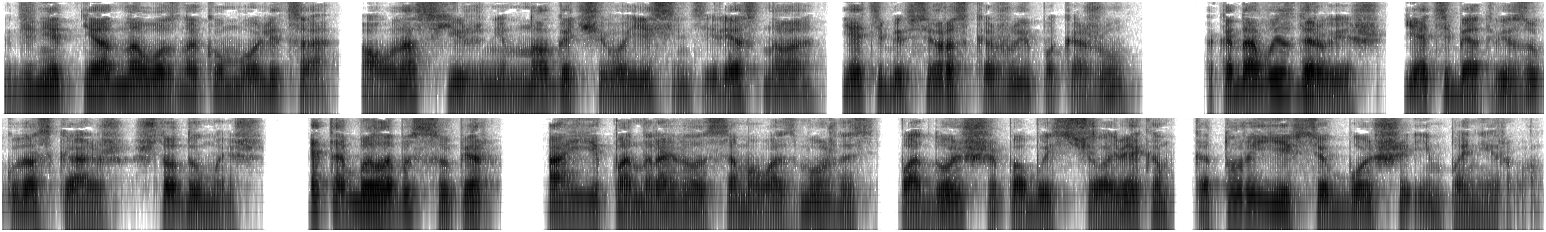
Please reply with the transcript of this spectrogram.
где нет ни одного знакомого лица. А у нас в хижине много чего есть интересного. Я тебе все расскажу и покажу. А когда выздоровеешь, я тебя отвезу куда скажешь. Что думаешь? Это было бы супер. Айе понравилась сама возможность подольше побыть с человеком, который ей все больше импонировал.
